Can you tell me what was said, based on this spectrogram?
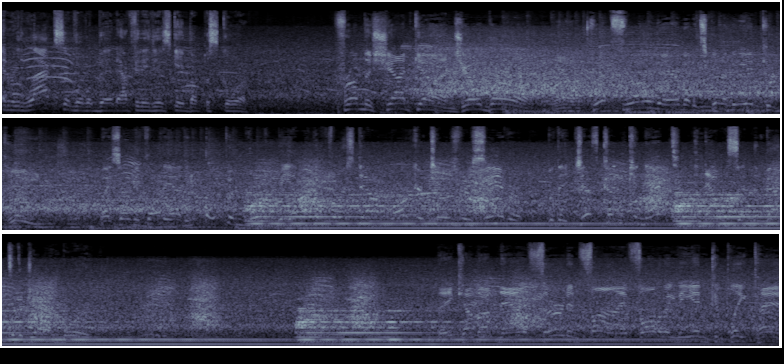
and relax a little bit after they just gave up a score. From the shotgun, Joe Burrow. And a quick throw there, but it's going to be incomplete. They certainly thought he had an open look beyond the first down marker to his receiver, but they just couldn't connect, and now we'll send them back to the drawing board. They come up now third and five following the incomplete pass.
